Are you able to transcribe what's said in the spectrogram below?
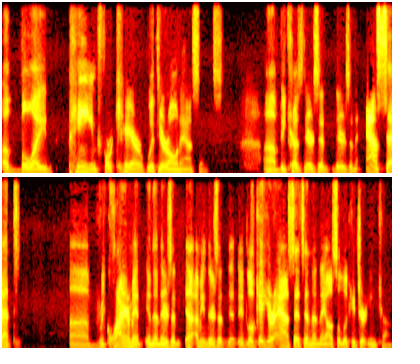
avoid paying for care with your own assets, uh, because there's a there's an asset uh, requirement, and then there's a I mean there's a they look at your assets, and then they also look at your income.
